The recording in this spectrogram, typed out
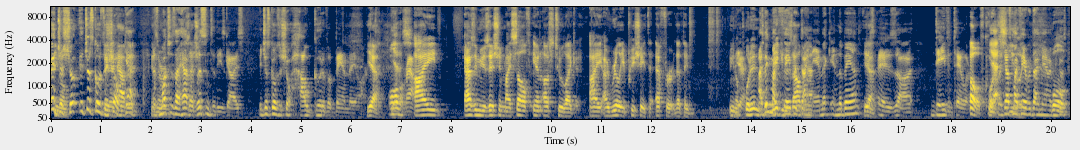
It just know, show, it just goes to show again. As much as I haven't possession. listened to these guys, it just goes to show how good of a band they are. Yeah. all Yes. around. I, as a musician myself, and us too, like I, I really appreciate the effort that they, you know, Yeah. put in. I think my favorite dynamic in the band Yeah. is, is uh, Dave and Taylor. Oh, of course. Yes. Like that's my favorite dynamic Well- because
